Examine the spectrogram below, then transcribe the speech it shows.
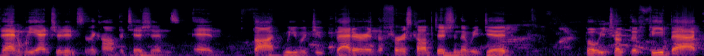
then we entered into the competitions and thought we would do better in the first competition than we did. But we took the feedback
